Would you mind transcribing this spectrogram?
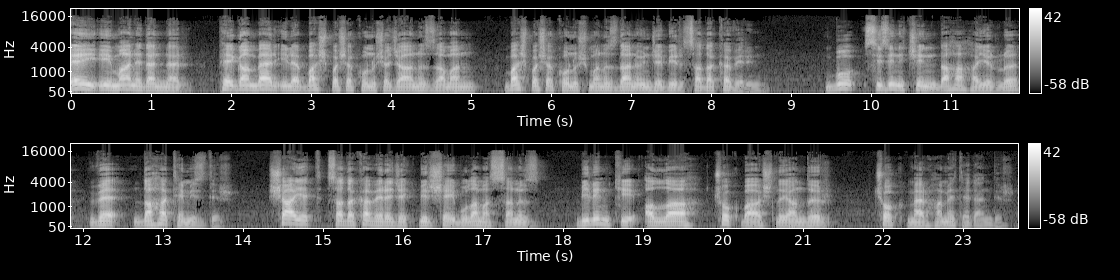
Ey iman edenler! Peygamber ile baş başa konuşacağınız zaman baş başa konuşmanızdan önce bir sadaka verin. Bu sizin için daha hayırlı ve daha temizdir. Şayet sadaka verecek bir şey bulamazsanız bilin ki Allah çok bağışlayandır, çok merhamet edendir.''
